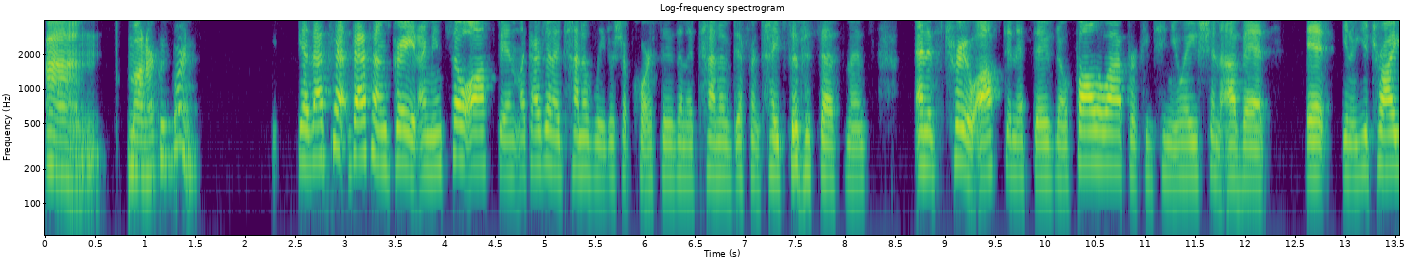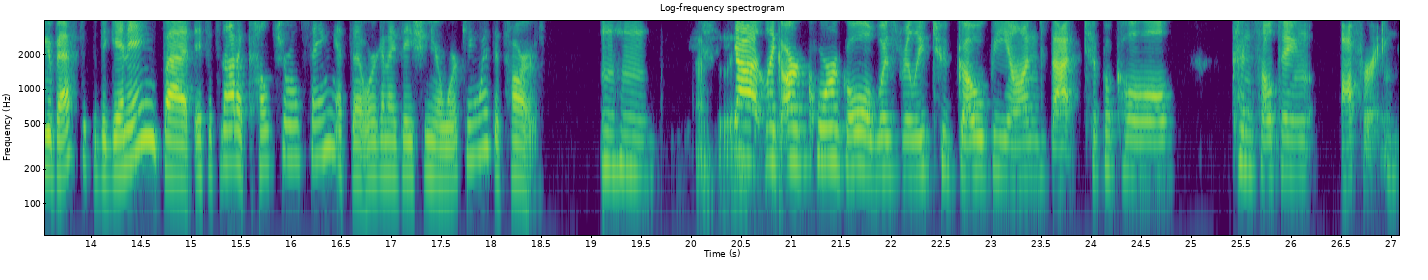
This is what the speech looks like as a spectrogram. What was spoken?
um, Monark was born. Yeah, that's that sounds great. I mean, so often, like I've done a ton of leadership courses and a ton of different types of assessments, and it's true. Often, if there's no follow up or continuation of it, it you know you try your best at the beginning, but if it's not a cultural thing at the organization you're working with, it's hard. Mm-hmm. Absolutely. Yeah, like our core goal was really to go beyond that typical consulting offering.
